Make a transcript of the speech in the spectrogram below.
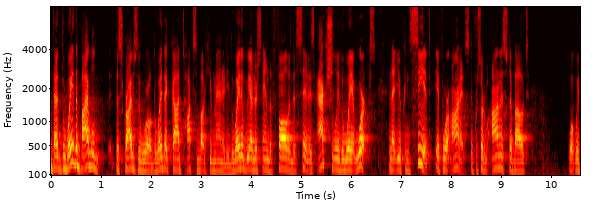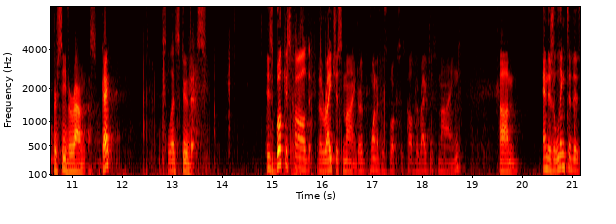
that the way the Bible describes the world, the way that God talks about humanity, the way that we understand the fall into sin is actually the way it works. And that you can see it if we're honest, if we're sort of honest about what we perceive around us. Okay? So let's do this. His book is called The Righteous Mind, or one of his books is called The Righteous Mind. Um, and there's a link to this.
